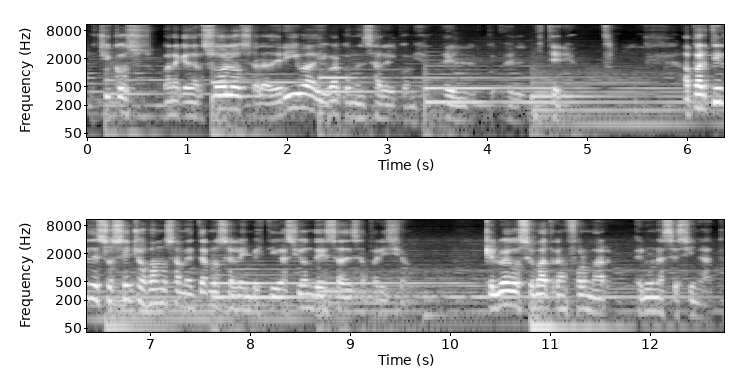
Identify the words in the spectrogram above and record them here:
Los chicos van a quedar solos a la deriva y va a comenzar el, el misterio. A partir de esos hechos vamos a meternos en la investigación de esa desaparición, que luego se va a transformar en un asesinato.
